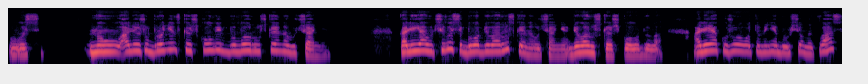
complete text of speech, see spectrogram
Ось. Ну але ж у бронінскай школы было рускае навучанне калі я вучылася было беларускае навучанне беларуская школа была. Але як ужо вот у мяне быў сёмы клас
